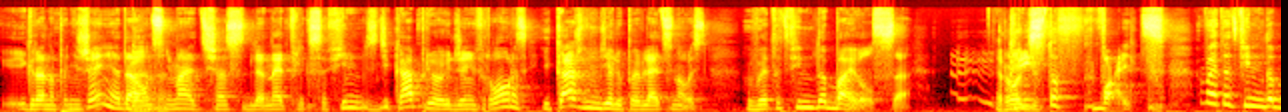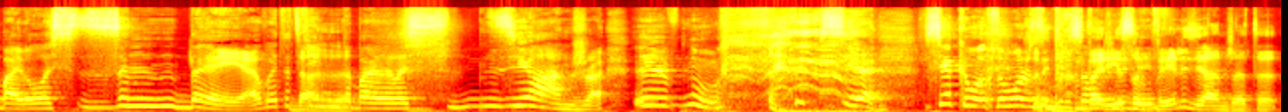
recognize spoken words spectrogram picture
«Игра на понижение», да, Да, он да. снимает сейчас для Netflix фильм с Ди Каприо и Дженнифер Лоуренс, и каждую неделю появляется новость. В этот фильм добавился Робби- Кристоф Вальц. В этот фильм добавилась Зендея. В этот Да, фильм да. добавилась Дианжа. Э, ну, все, все кого, кто может заинтересовать Бориса людей. Брельзи, Анжа, это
